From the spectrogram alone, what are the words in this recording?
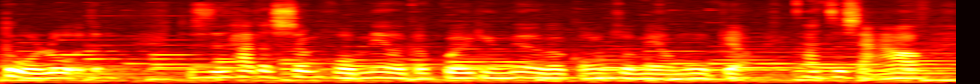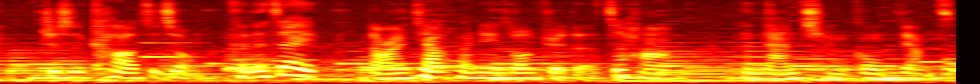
堕落的，就是他的生活没有一个规律，没有一个工作，没有目标，他只想要就是靠这种可能在老人家观念中觉得这好像很难成功这样子，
